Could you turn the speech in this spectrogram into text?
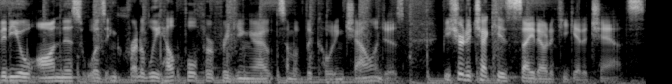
video on this was incredibly helpful for figuring out some of the coding challenges. Be sure to check his site out if you get a chance.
